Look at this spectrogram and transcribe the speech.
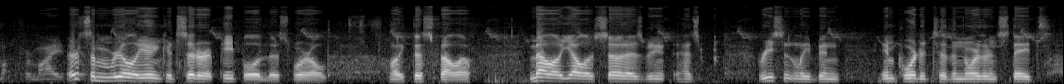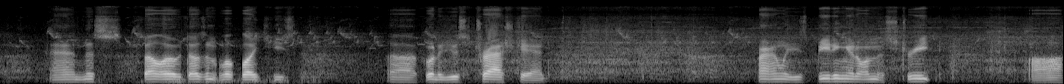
my, for my... There's some really inconsiderate people in this world, like this fellow. Mellow Yellow Soda has, been, has recently been imported to the northern states, and this fellow doesn't look like he's uh, going to use a trash can. Apparently he's beating it on the street. Uh,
